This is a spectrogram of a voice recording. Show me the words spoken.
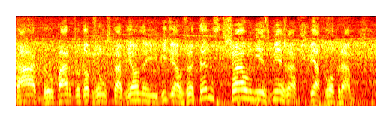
Tak, był bardzo dobrze ustawiony i widział, że ten strzał nie zmierza w światło bramki.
